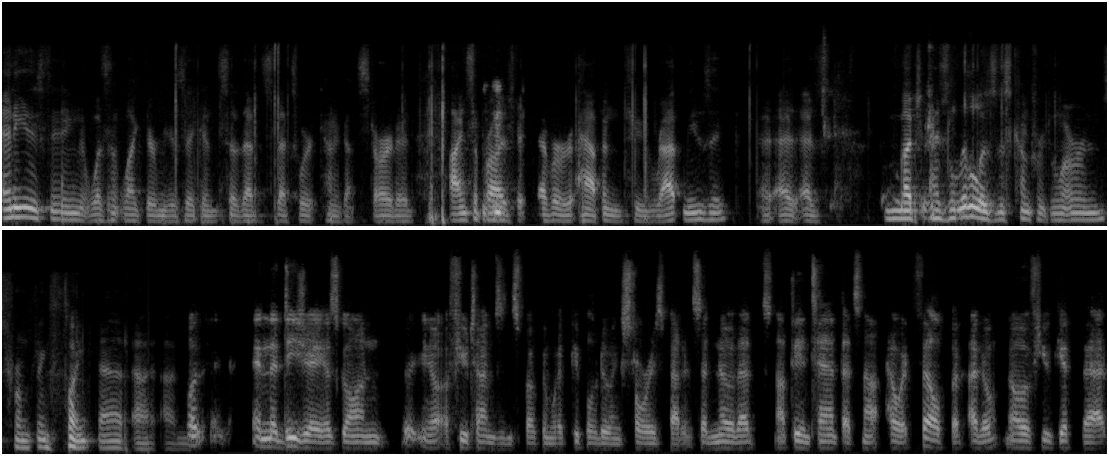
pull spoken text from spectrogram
anything that wasn't like their music and so that's that's where it kind of got started i'm surprised it ever happened to rap music as, as much as little as this country learns from things like that well, and the DJ has gone, you know, a few times and spoken with people doing stories about it and said, no, that's not the intent. That's not how it felt. But I don't know if you get that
